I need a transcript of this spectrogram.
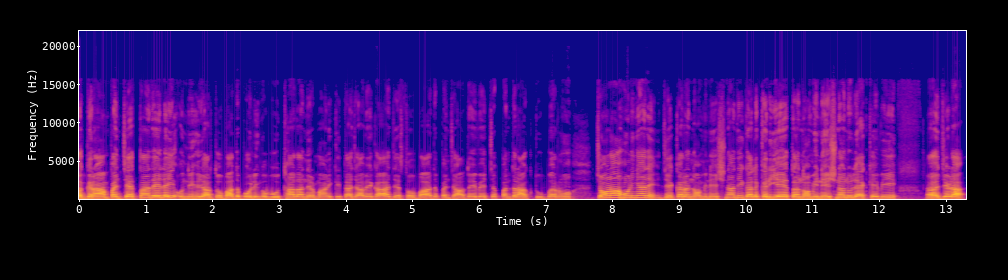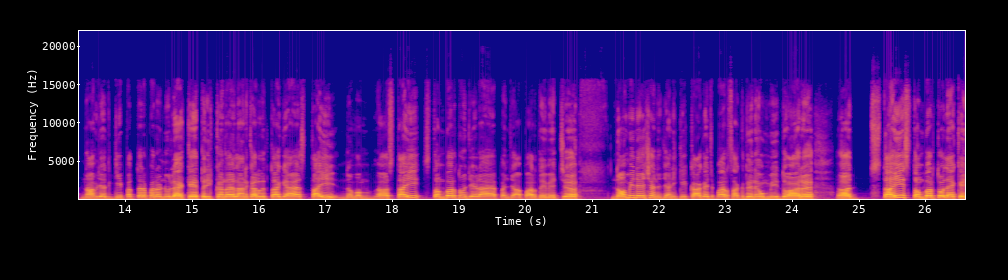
ਅ, ਗ੍ਰਾਮ ਪੰਚਾਇਤਾਂ ਦੇ ਲਈ 19000 ਤੋਂ ਵੱਧ ਪੋਲਿੰਗ ਬੂਥਾਂ ਦਾ ਨਿਰਮਾਣ ਕੀਤਾ ਜਾਵੇਗਾ। ਜਿਸ ਤੋਂ ਬਾਅਦ ਪੰਜਾਬ ਦੇ ਵਿੱਚ 15 ਅਕਤੂਬਰ ਨੂੰ ਚੋਣਾਂ ਹੋਣੀਆਂ ਨੇ। ਜੇਕਰ ਨੋਮੀਨੇਸ਼ਨਾਂ ਦੀ ਗੱਲ ਕਰੀਏ ਤਾਂ ਨੋਮੀਨੇਸ਼ਨਾਂ ਨੂੰ ਲੈ ਕੇ ਵੀ ਜਿਹੜਾ ਨਾਮਜ਼ਦਗੀ ਪੱਤਰ ਭਰਨ ਨੂੰ ਲੈ ਕੇ ਤਰੀਕਾਂ ਦਾ ਐਲਾਨ ਕਰ ਦਿੱਤਾ ਗਿਆ ਹੈ 27 ਨਵੰਬਰ 27 ਸਤੰਬਰ ਤੋਂ ਜਿਹੜਾ ਹੈ ਪੰਜਾਬ ਭਰ ਦੇ ਵਿੱਚ ਨੋਮੀਨੇਸ਼ਨ ਯਾਨੀ ਕਿ ਕਾਗਜ਼ ਭਰ ਸਕਦੇ ਨੇ ਉਮੀਦਵਾਰ। 27 ਸਤੰਬਰ ਤੋਂ ਲੈ ਕੇ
